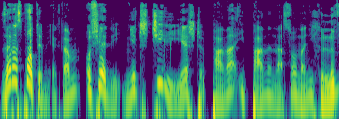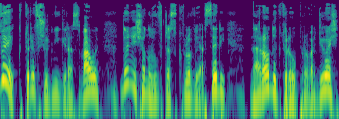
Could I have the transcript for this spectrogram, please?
Zaraz po tym, jak tam osiedli, nie czcili jeszcze Pana i Pan nasłał na nich lwy, które wśród nich grasowały. Doniesiono wówczas królowi Asyrii, narody, które uprowadziłeś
